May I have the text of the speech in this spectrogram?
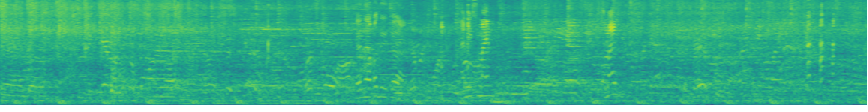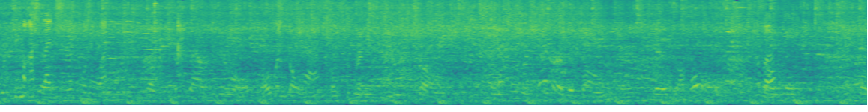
And uh, get up in the morning, and I said, kids, let's go out. ganda ako dito. Every morning we Honey, smile. Smile. the pantry. Yung maka-slide sila punuan. Like 2,000 year old Roman gold was the British So, the center of the dome is a hole. So and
